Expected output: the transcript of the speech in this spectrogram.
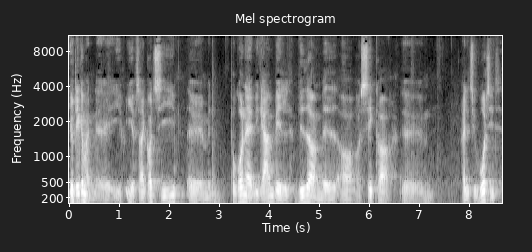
Jo, det kan man øh, i, i og for sig godt sige, øh, men på grund af, at vi gerne vil videre med at, at sikre øh, relativt hurtigt,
